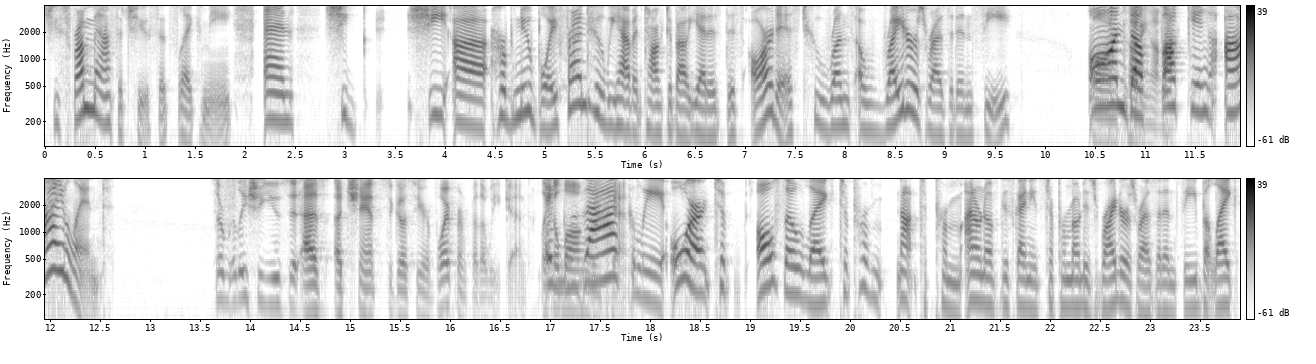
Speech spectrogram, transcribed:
she's from Massachusetts, like me, and she she uh her new boyfriend who we haven't talked about yet is this artist who runs a writer's residency On on, the fucking island. So really, she used it as a chance to go see her boyfriend for the weekend, like a long weekend. exactly or to also like to prom- not to prom i don't know if this guy needs to promote his writer's residency but like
